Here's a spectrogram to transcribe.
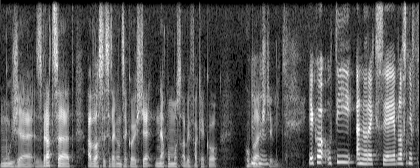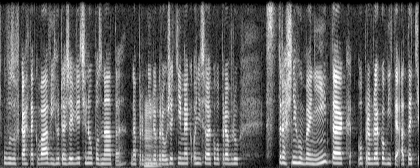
může zvracet a vlastně si takhle jako ještě na pomoc, aby fakt jako hubla hmm. ještě víc. Jako u té anorexie je vlastně v úvozovkách taková výhoda, že ji většinou poznáte na první hmm. dobrou, že tím, jak oni jsou jako opravdu strašně hubení, tak opravdu jako víte. A teď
